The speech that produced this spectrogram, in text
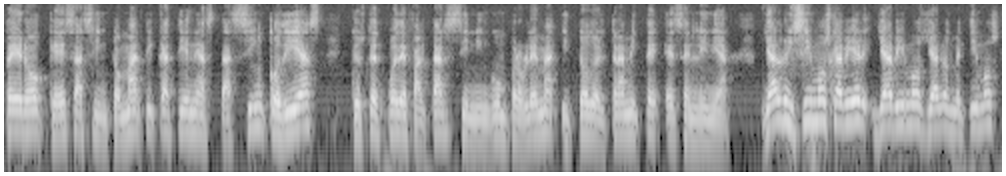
pero que es asintomática, tiene hasta cinco días que usted puede faltar sin ningún problema y todo el trámite es en línea. Ya lo hicimos, Javier, ya vimos, ya nos metimos,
